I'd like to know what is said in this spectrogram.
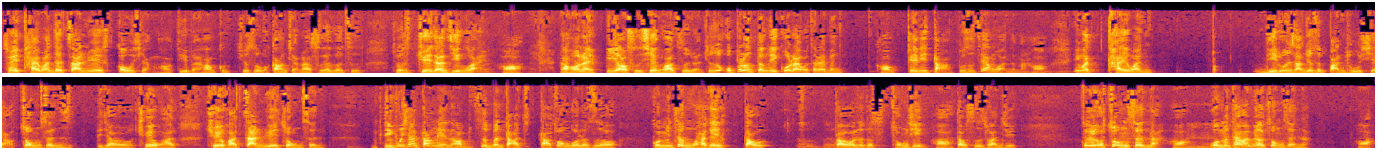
所以台湾的战略构想哈，基本上就是我刚刚讲那十二个字，就是决战境外哈，然后呢，必要时先发制人，就是我不能等你过来，我在那边好给你打，不是这样玩的嘛，哈，因为台湾理论上就是版图小，纵深比较缺乏，缺乏战略纵深，你不像当年哈，日本打打中国的时候，国民政府还可以到到那个重庆哈，到四川去。这个有纵深呐，哈，我们台湾没有纵深呐，啊，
